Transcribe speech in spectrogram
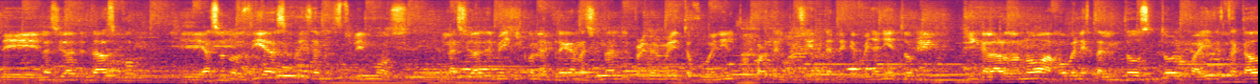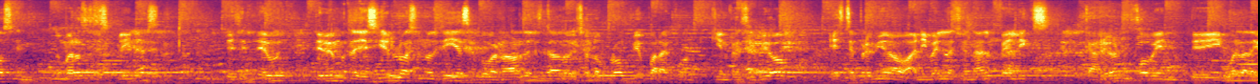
de la ciudad de Tasco. Eh, hace unos días precisamente estuvimos en la Ciudad de México en la entrega nacional del Premio Mérito Juvenil por parte del presidente Enrique Peña Nieto, quien galardonó a jóvenes talentosos en todo el país destacados en numerosas disciplinas. Debemos de decirlo, hace unos días el gobernador del estado hizo lo propio para con quien recibió este premio a nivel nacional, Félix Carrión, un joven de Iguala de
